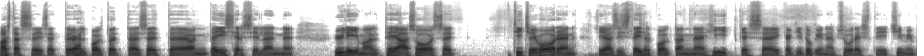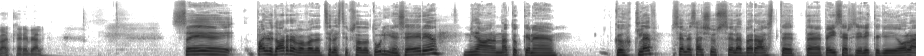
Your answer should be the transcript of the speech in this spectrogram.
vastasseis, et ühelt poolt võttes, et on Pacersil on ülimalt hea soos DJ Warren ja siis teiselt poolt on Heat, kes ikkagi tugineb suuresti Jimmy Butleri peal. see, paljud arvavad, et sellest võib saada tuline seeria, mina olen natukene kõhklev selles asjus, sellepärast et äh, Pacersil ikkagi ei ole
